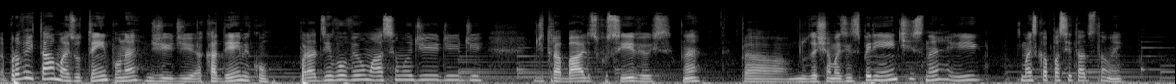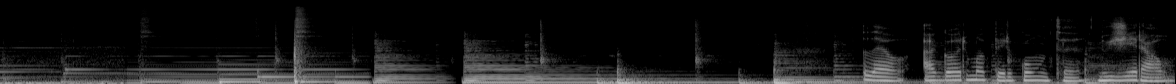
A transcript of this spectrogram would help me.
aproveitar mais o tempo né, de, de acadêmico para desenvolver o máximo de, de, de, de trabalhos possíveis, né? Para nos deixar mais experientes, né? E mais capacitados também. Léo, agora uma pergunta no geral.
